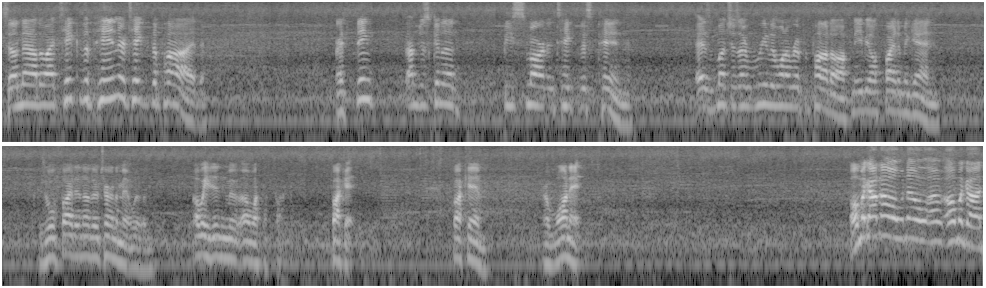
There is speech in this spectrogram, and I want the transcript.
So now, do I take the pin or take the pod? I think I'm just gonna be smart and take this pin. As much as I really want to rip a pod off, maybe I'll fight him again. Because we'll fight another tournament with him. Oh wait, he didn't move. Oh, what the fuck. Fuck it. Fuck him. I want it. Oh my god, no, no, oh, oh my god.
